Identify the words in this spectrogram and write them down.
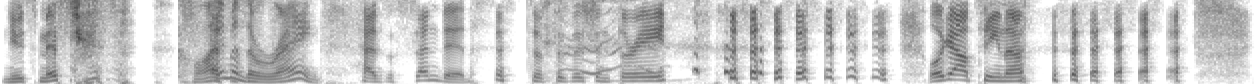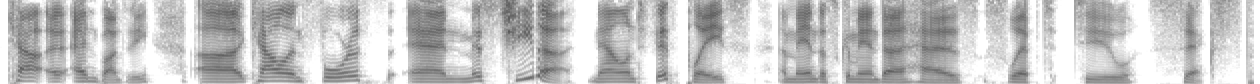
Newt's mistress Climbing the ranks. has ascended to position three. Look out, Tina. Cal and Bunty. Uh, Cal in fourth, and Miss Cheetah now in fifth place. Amanda Scamanda has slipped to sixth.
